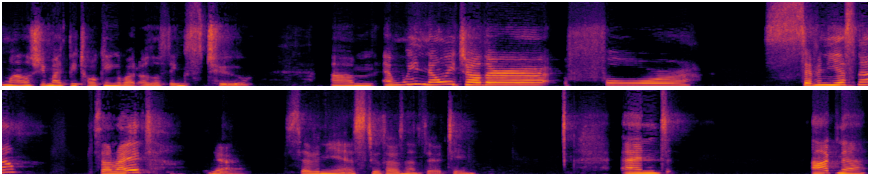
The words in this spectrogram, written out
well she might be talking about other things too um, and we know each other for seven years now. Is that right? Yeah. Seven years, 2013. And Agna,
